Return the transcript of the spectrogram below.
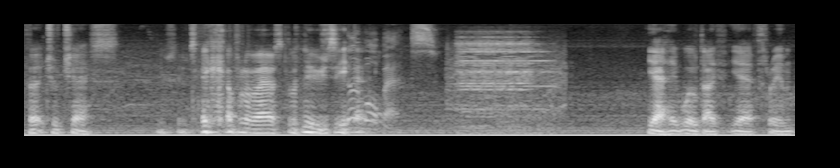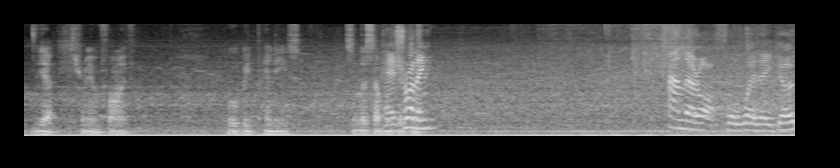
Virtual chess. It'll take a couple of hours to lose. No Yeah, more bets. yeah, it will, Dave. Yeah, three and yeah, three and five will be pennies. So let's have a Hare's look. And they're off. Away they go.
